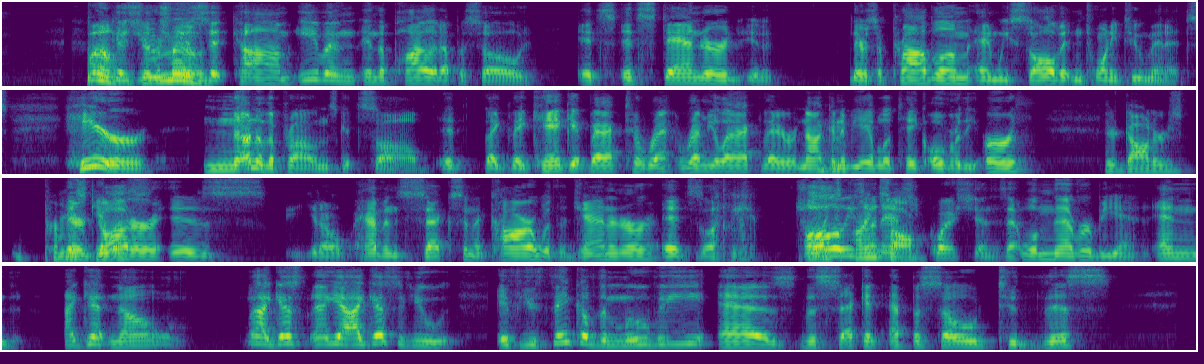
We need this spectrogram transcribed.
boom, because usually a sitcom, even in the pilot episode, it's it's standard. You know, there's a problem and we solve it in 22 minutes. Here, none of the problems get solved. It like they can't get back to Re- Remulak. They're not going to mm-hmm. be able to take over the Earth. Their daughter's Their daughter is, you know, having sex in a car with a janitor. It's like She all these unanswered questions that will never be in. And I get no. I guess yeah. I guess if you if you think of the movie as the second episode to this,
